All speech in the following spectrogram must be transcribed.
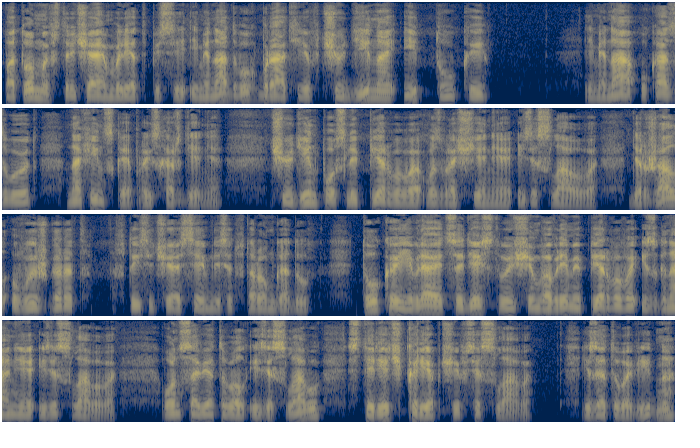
Потом мы встречаем в летописи имена двух братьев Чудина и Туки. Имена указывают на финское происхождение. Чудин после первого возвращения Изяславова держал Выжгород в 1072 году. Тука является действующим во время первого изгнания Изяславова. Он советовал Изяславу стеречь крепче Всеслава. Из этого видно,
